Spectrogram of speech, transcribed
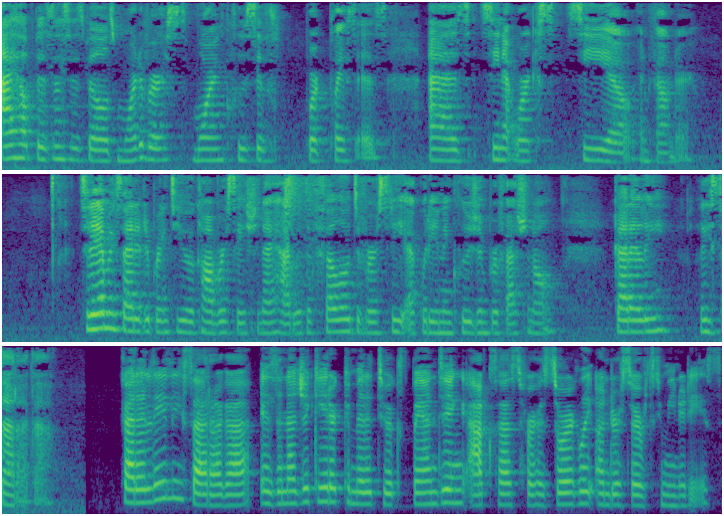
I help businesses build more diverse, more inclusive workplaces as Seen at Work's CEO and founder. Today, I'm excited to bring to you a conversation I had with a fellow diversity, equity, and inclusion professional, Kareli Lizarraga. Kareli Lizarraga is an educator committed to expanding access for historically underserved communities.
